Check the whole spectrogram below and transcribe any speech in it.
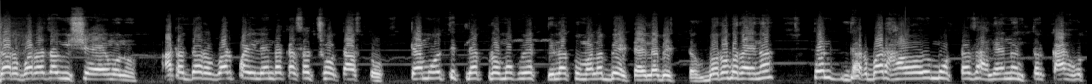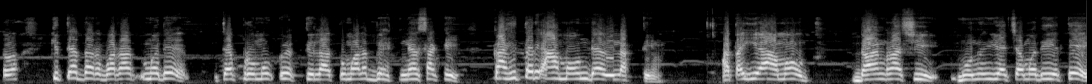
दरबाराचा विषय आहे म्हणून. आता दरबार पहिल्यांदा कसा छोटा असतो त्यामुळे तिथल्या प्रमुख व्यक्तीला तुम्हाला भेटायला भेटतं. बरोबर आहे ना? पण दरबार हळूहळू मोठा झाल्यानंतर काय होतं की त्या दरबारामध्ये त्या प्रमुख व्यक्तीला तुम्हाला भेटण्यासाठी काहीतरी अमाऊंट द्यावी लागते. आता ही अमाऊंट दान राशी म्हणून याच्यामध्ये येते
